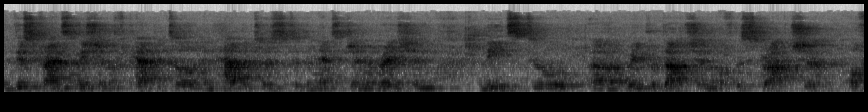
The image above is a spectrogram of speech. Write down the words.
And this transmission of capital and habitus to the next generation leads to uh, reproduction of the structure of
